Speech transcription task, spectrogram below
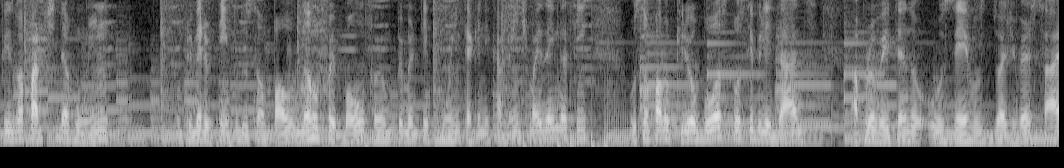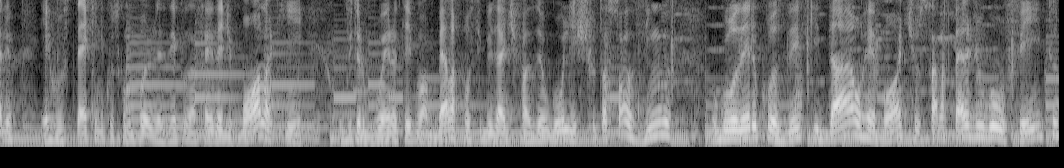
fez uma partida ruim, o primeiro tempo do São Paulo não foi bom, foi um primeiro tempo ruim tecnicamente, mas ainda assim o São Paulo criou boas possibilidades aproveitando os erros do adversário, erros técnicos, como por exemplo na saída de bola, que o Vitor Bueno teve uma bela possibilidade de fazer o gol, ele chuta sozinho, o goleiro Kozlinski dá o rebote, o Sara perde o gol feito.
